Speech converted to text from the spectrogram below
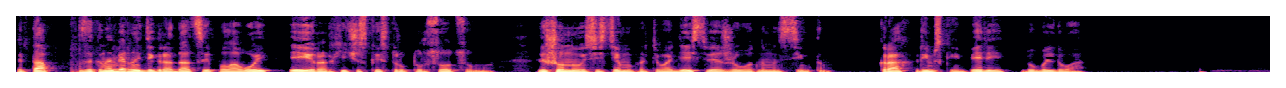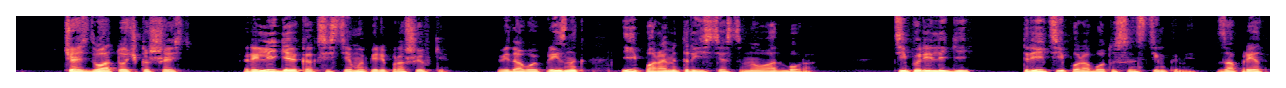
Этап закономерной деградации половой и иерархической структур социума, лишенного системы противодействия животным инстинктам. Крах Римской империи, дубль 2. Часть 2.6. Религия как система перепрошивки. Видовой признак и параметры естественного отбора. Типы религий. Три типа работы с инстинктами. Запрет,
